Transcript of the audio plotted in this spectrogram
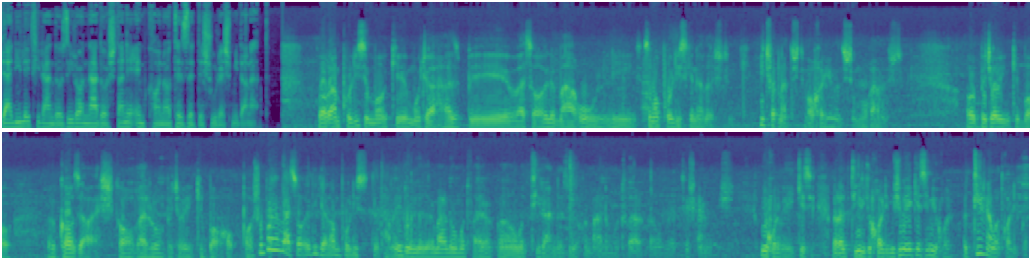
دلیل تیراندازی را نداشتن امکانات ضد شورش می‌داند. واقعا پلیس ما که مجهز به وسایل معقول نیست. ما پلیس که نداشتیم. هیچ وقت نداشتیم. آخری نداشتیم. موقع نداشتیم. به جای اینکه با گاز اشکاور رو به جایی که با آب پاشو با این وسایلی که الان پلیس همه دنیا داره مردم متفرق کنه و تیر اندازی بکنه مردم متفرق کنه و تشنگ میشه می‌خوره به یک کسی. برای تیری که خالی میشه به یک کسی می‌خوره. تیر نباید خالی کنه.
